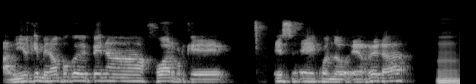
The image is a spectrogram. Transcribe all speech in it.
a mí el que me da un poco de pena jugar porque es eh, cuando Herrera Mm.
